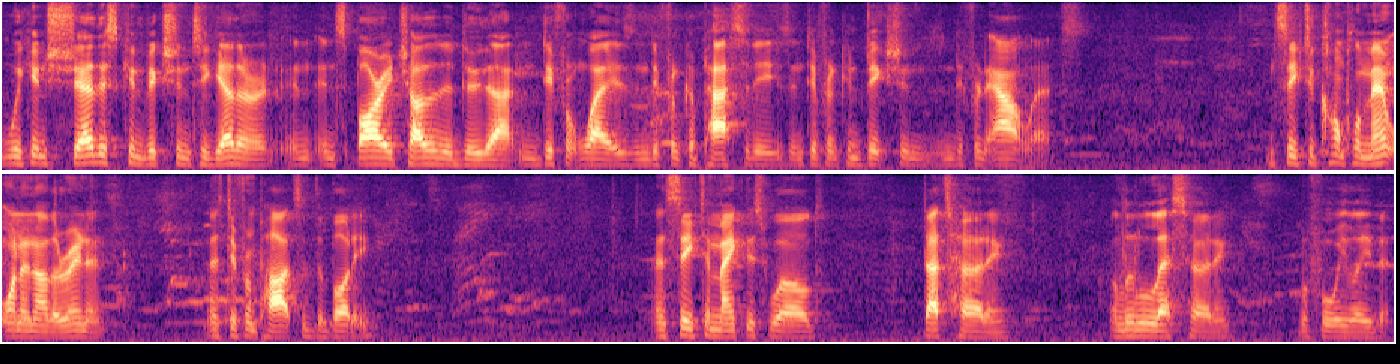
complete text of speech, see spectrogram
we can share this conviction together and, inspire each other to do that in different ways, in different capacities, in different convictions, in different outlets. And seek to complement one another in it as different parts of the body. And seek to make this world that's hurting a little less hurting before we leave it.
